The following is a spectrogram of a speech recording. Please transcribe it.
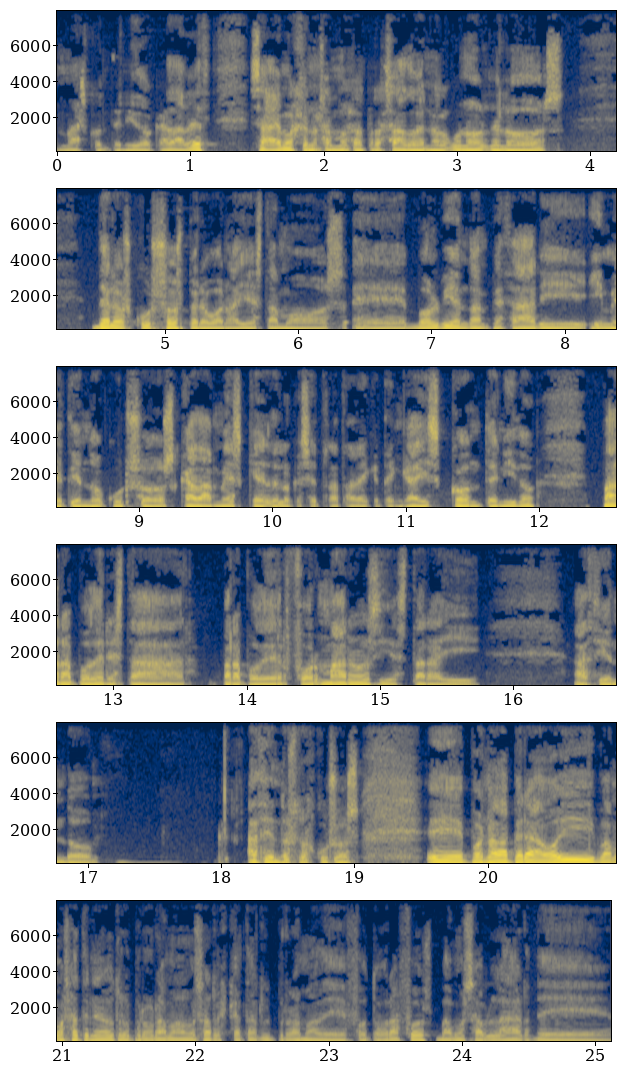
más contenido cada vez. Sabemos que nos hemos atrasado en algunos de los de los cursos, pero bueno, ahí estamos eh, volviendo a empezar y, metiendo cursos cada mes, que es de lo que se trata, de que tengáis contenido para poder estar, para poder formaros y estar ahí haciendo haciendo estos cursos. Eh, pues nada, espera, hoy vamos a tener otro programa, vamos a rescatar el programa de fotógrafos, vamos a hablar de,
